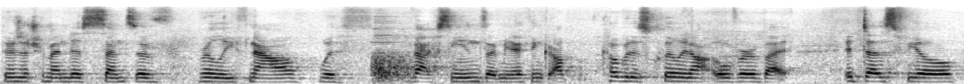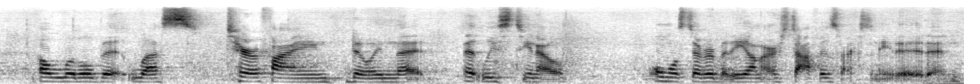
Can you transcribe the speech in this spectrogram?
there's a tremendous sense of relief now with vaccines. I mean, I think uh, COVID is clearly not over, but it does feel a little bit less terrifying knowing that at least, you know, almost everybody on our staff is vaccinated and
